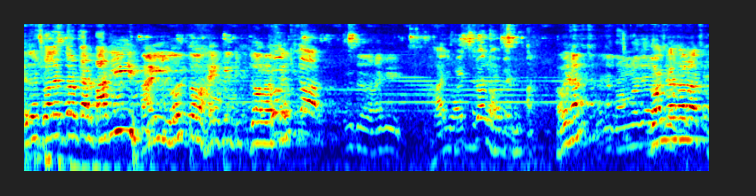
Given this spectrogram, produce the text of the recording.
এদের জলের দরকার বাড়ি। বাড়ি ওই তো হাইব্রিড জল আছে। হাই জল হবে না। হবে না? গঙ্গা জল আছে।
